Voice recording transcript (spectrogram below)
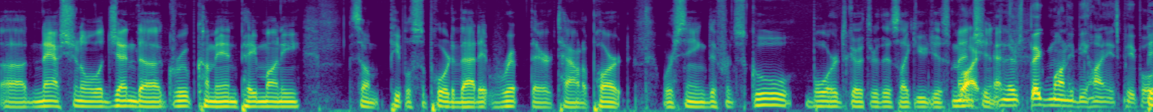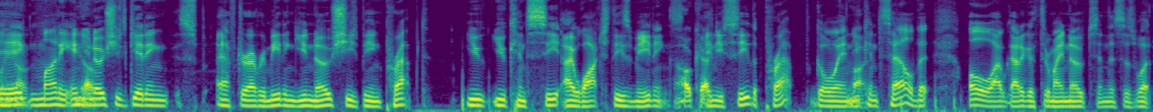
a national agenda group come in, pay money. Some people supported that. It ripped their town apart. We're seeing different school boards go through this, like you just mentioned. Right. And there's big money behind these people. you Big know. money, and you you know- know she's getting after every meeting. You know she's being prepped. You you can see. I watch these meetings, Okay. and you see the prep go in. You can tell that. Oh, I've got to go through my notes, and this is what.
